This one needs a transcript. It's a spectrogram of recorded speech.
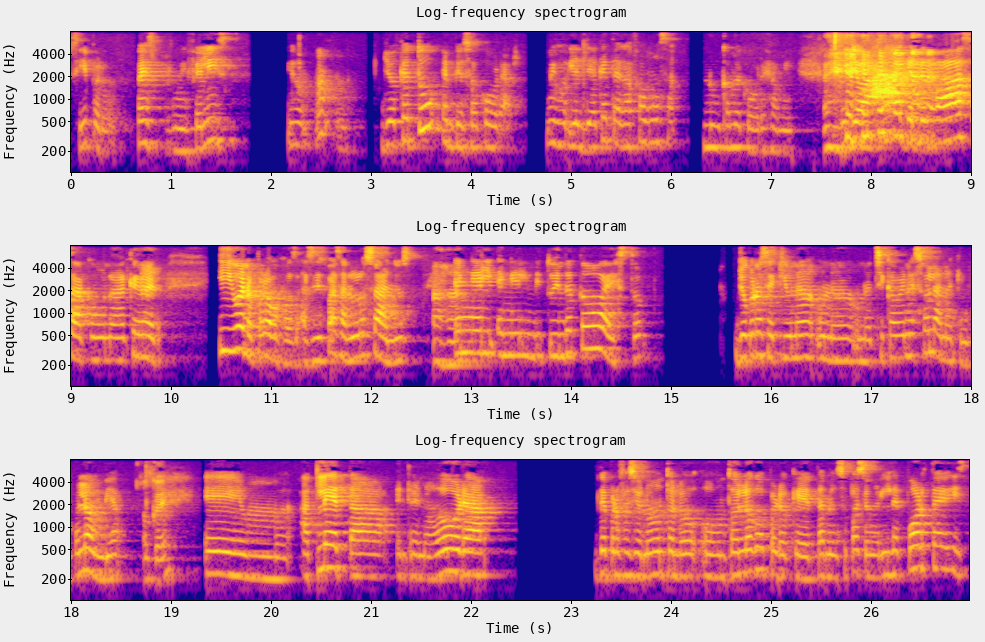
sí, pero pues, pues, muy feliz. Dijo, "Mm, mm, yo que tú empiezo a cobrar. Me dijo, y el día que te hagas famosa, nunca me cobres a mí. Y yo, ah, ¿qué te pasa? Como nada que ver. Y bueno, pero ojo, así pasaron los años. Ajá. En el, en el between de todo esto, yo conocí aquí una, una, una chica venezolana aquí en Colombia, Ok. em, atleta, entrenadora, de profesión odontólogo, odontólogo, pero que también su pasión era el deporte y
